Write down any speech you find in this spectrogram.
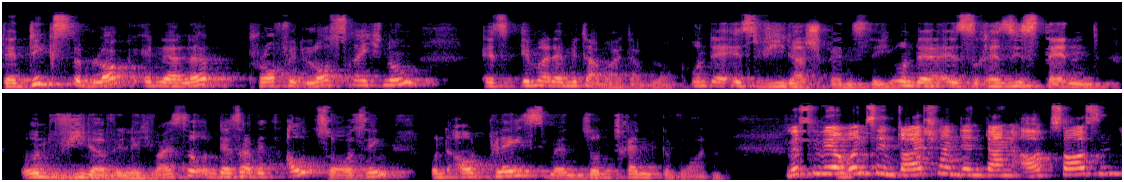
Der dickste Block in der ne, Profit-Loss-Rechnung ist immer der Mitarbeiterblock und er ist widerspenstig und er ist resistent und widerwillig, weißt du? Und deshalb ist Outsourcing und Outplacement so ein Trend geworden. Müssen wir uns in Deutschland denn dann outsourcen?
